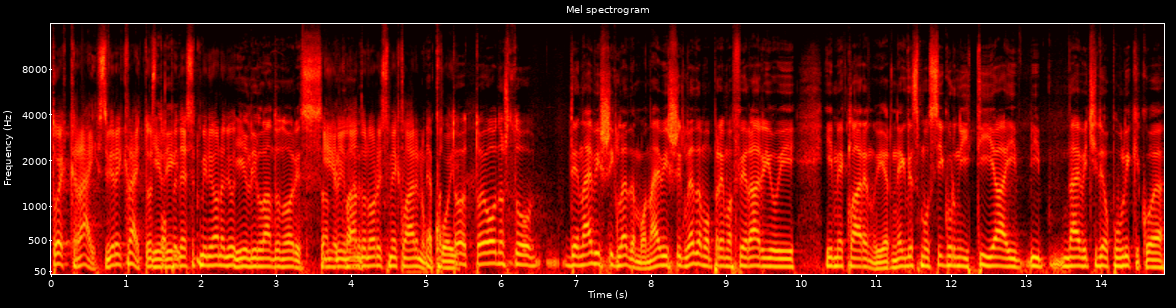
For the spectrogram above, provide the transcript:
To je kraj, svira i kraj. To je 150 ili, miliona ljudi. Ili Lando Norris. Ili McLaren. Lando Norris s McLarenom. E, pa koji... to, to je ono što gde najviše gledamo. Najviše gledamo prema Ferrariju i, i McLarenu, jer negde smo sigurni i ti ja i, i najveći deo publike koja,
